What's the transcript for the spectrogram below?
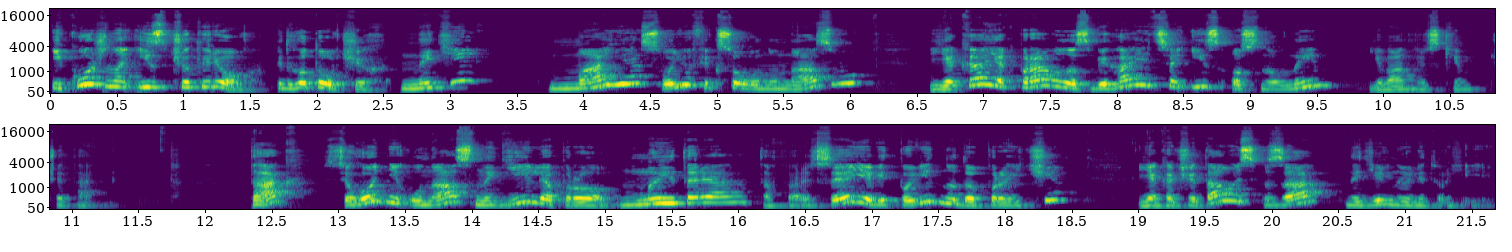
І кожна із чотирьох підготовчих неділь має свою фіксовану назву, яка, як правило, збігається із основним євангельським читанням. Так, сьогодні у нас неділя про митаря та фарисея відповідно до притчі, яка читалась за недільною літургією.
